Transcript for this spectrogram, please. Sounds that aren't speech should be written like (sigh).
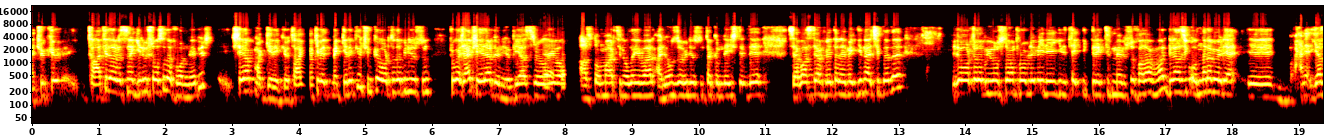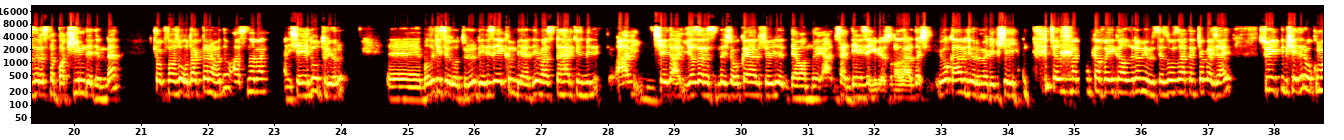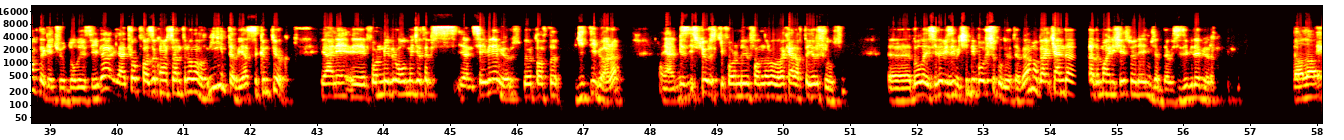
Çünkü tatil arasına girmiş olsa da Formula 1 şey yapmak gerekiyor, takip etmek gerekiyor. Çünkü ortada biliyorsun çok acayip şeyler dönüyor. Piastri olayı evet. var, Aston Martin olayı var, Alonso biliyorsun takım değiştirdi, Sebastian Vettel emekliliğini açıkladı. Bir de ortada bu Yunuslama problemiyle ilgili teknik direktif mevzusu falan var. Birazcık onlara böyle e, hani yaz arasında bakayım dedim ben. Çok fazla odaklanamadım. Aslında ben hani şehirde oturuyorum. E, Balıkesir'de oturuyorum. Denize yakın bir yerdeyim. Aslında herkes beni abi şeyde yaz arasında işte Okay abi söylüyor devamlı. Ya sen denize giriyorsun oralarda. Yok abi diyorum öyle bir şey. (laughs) Çalışmaktan kafayı kaldıramıyoruz. Sezon zaten çok acayip sürekli bir şeyleri okumakla geçiyor dolayısıyla. Yani çok fazla konsantre olamadım. İyiyim tabii ya sıkıntı yok. Yani e, Formula 1 olmayınca tabii yani sevinemiyoruz. 4 hafta ciddi bir ara. Yani biz istiyoruz ki Formula 1 fanları olarak her hafta yarış olsun. E, dolayısıyla bizim için bir boşluk oluyor tabii ama ben kendi adıma aynı şeyi söyleyemeyeceğim tabii. Sizi bilemiyorum. Valla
